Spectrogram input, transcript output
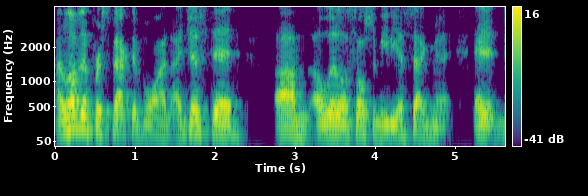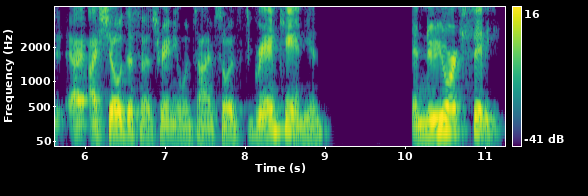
I love the perspective one. I just did um, a little social media segment, and it, I, I, showed this in a training one time. So it's Grand Canyon, and New York City.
